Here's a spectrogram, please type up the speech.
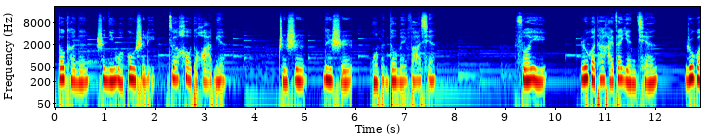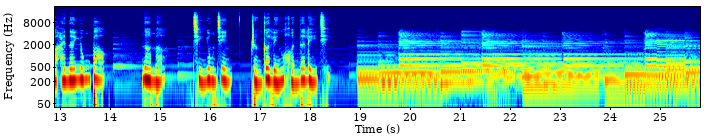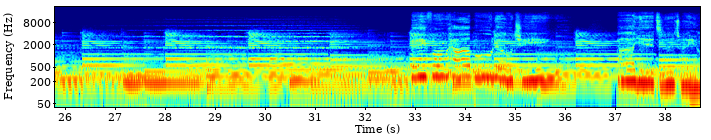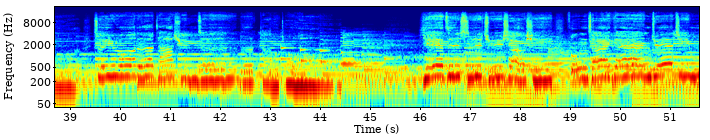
都可能是你我故事里最后的画面。只是那时我们都没发现。所以，如果他还在眼前，如果还能拥抱，那么，请用尽整个灵魂的力气。北风毫不留情，把叶子吹落，脆弱的他。失去消息，风才感觉寂寞。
